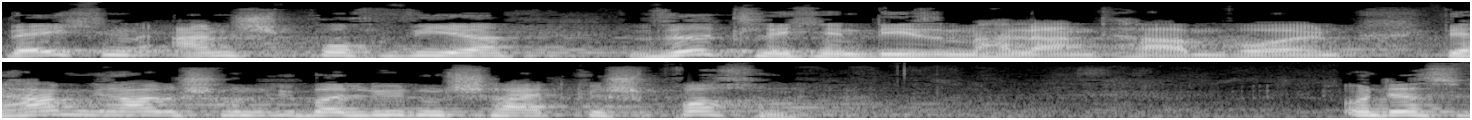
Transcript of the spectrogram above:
welchen Anspruch wir wirklich in diesem Land haben wollen. Wir haben gerade schon über Lüdenscheid gesprochen. Und das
